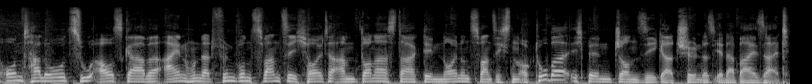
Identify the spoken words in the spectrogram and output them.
und hallo zu Ausgabe 125 heute am Donnerstag, den 29. Oktober. Ich bin John Segert. Schön, dass ihr dabei seid.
